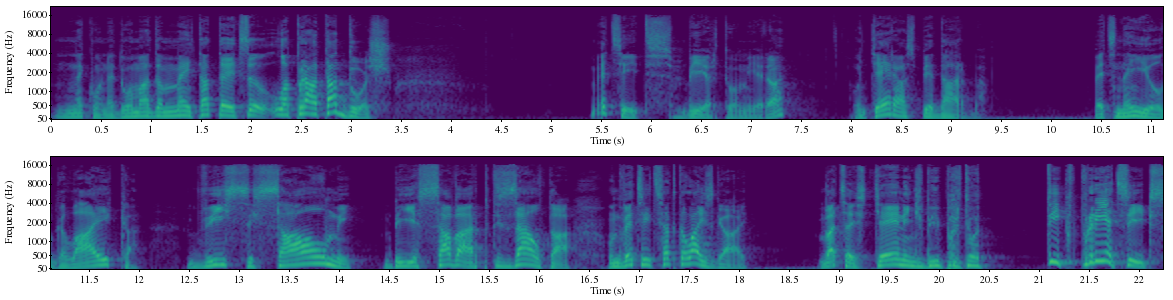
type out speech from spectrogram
Neko nedomādam, meita teica, labprāt atdošu. Vecītis bija ar to mierā un ķērās pie darba. Pēc neilga laika visi salmi bija savērpti zeltā, un vecītis atkal aizgāja. Vecais ķēniņš bija par to tik priecīgs,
